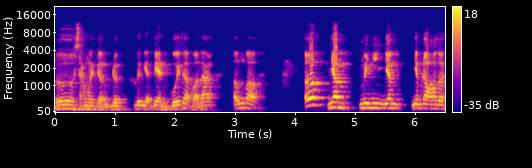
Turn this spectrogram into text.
Ừ, xong rồi tưởng được được nhận tiền. Cuối giờ bỏ ra ông bảo ơ nhầm mình nhìn nhầm nhầm đò rồi.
